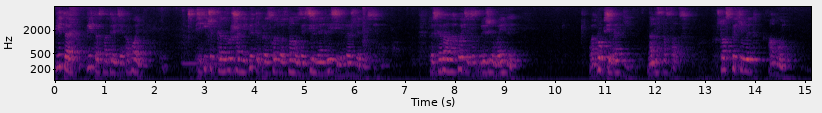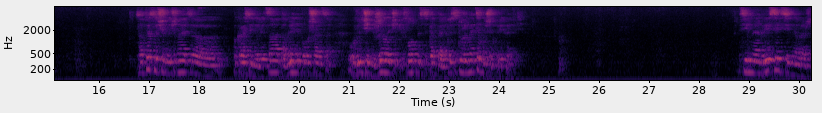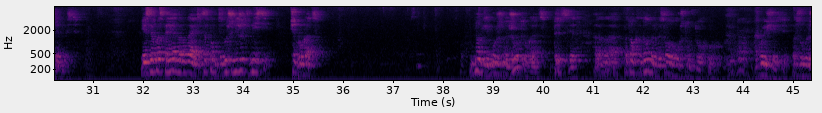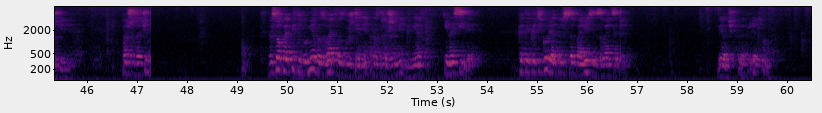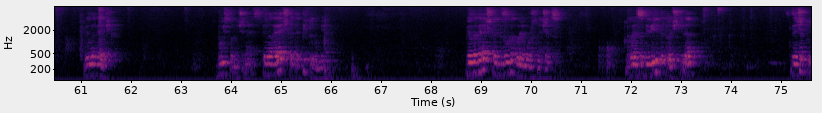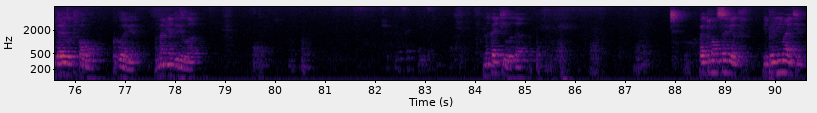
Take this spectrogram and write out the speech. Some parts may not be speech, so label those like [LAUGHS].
Пита, пита, смотрите, огонь. Психическое нарушение питы происходит в основном из-за сильной агрессии или враждебности. То есть, когда вы находитесь в режиме войны, вокруг все враги, надо спасаться. Что вспыхивает? Огонь. Соответствующе начинается э, покраснение лица, давление повышается, увеличение желчи, кислотности и так далее. То есть это уже на тему начинает переходить. Сильная агрессия, сильная враждебность. Если вы постоянно ругаете, запомните, лучше не жить вместе, чем ругаться. Многие муж и живут, ругаются 30 лет, а потом, когда умер, Богу, что сдох. Какое счастье, освобождение. Потому что зачем? Высокая пита в уме вызывает возбуждение, раздражение, гнев и насилие. К этой категории относится болезнь, называется Белочка, когда придет к вам, белая горячка. Буйство начинается. Белая горячка – это пита в уме. Белая горячка без алкоголя может начаться. Говорится, довели до точки, да? Зачем ты ударила топором по голове? Она меня довела. Накатила, да. Поэтому вам совет, не принимайте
